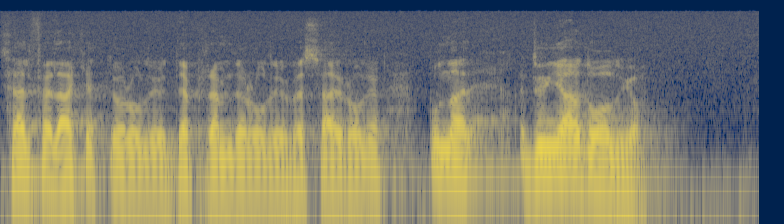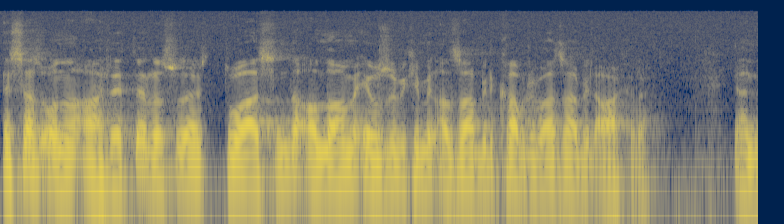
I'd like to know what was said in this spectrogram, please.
sel felaketler oluyor, depremler oluyor vesaire oluyor. Bunlar dünyada oluyor. Esas onun ahirette Resulullah duasında Allahümme euzu bike min azabil kabri ve azabil ahire. Yani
